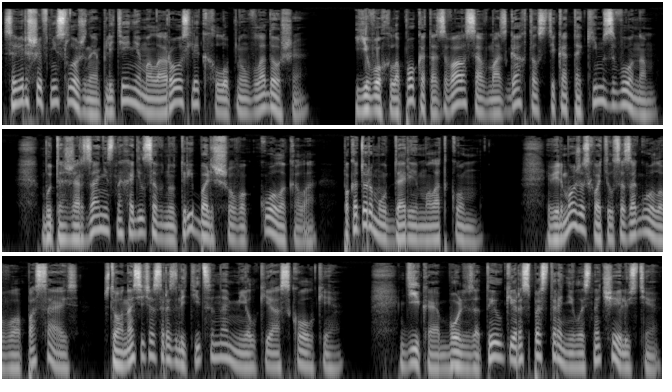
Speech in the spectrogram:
Совершив несложное плетение, малорослик хлопнул в ладоши. Его хлопок отозвался в мозгах толстяка таким звоном, будто жарзанец находился внутри большого колокола, по которому ударили молотком. Вельможа схватился за голову, опасаясь, что она сейчас разлетится на мелкие осколки. Дикая боль в затылке распространилась на челюсти,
